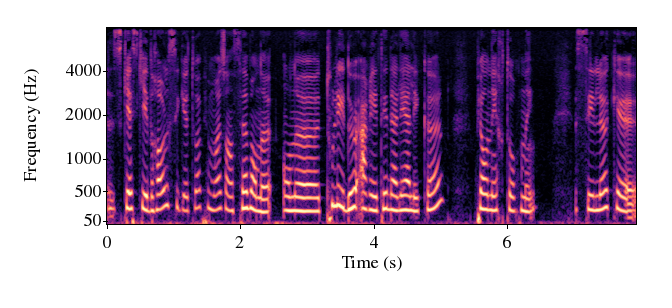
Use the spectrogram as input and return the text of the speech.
ce, ce qui est drôle, c'est que toi puis moi, Jean-Seb, on a, on a tous les deux arrêté d'aller à l'école, puis on est retourné. C'est là que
